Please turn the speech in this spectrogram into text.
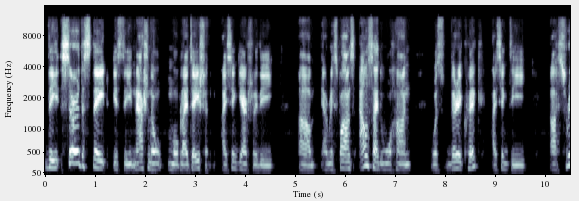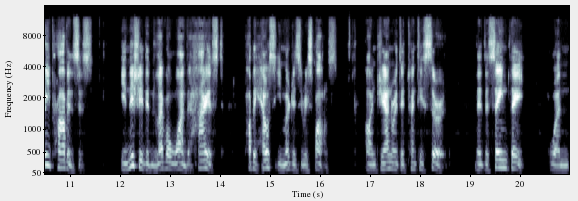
The third state is the national mobilization. I think actually the um, response outside Wuhan was very quick. I think the uh, three provinces initiated level one, the highest public health emergency response on January the 23rd, the, the same day when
